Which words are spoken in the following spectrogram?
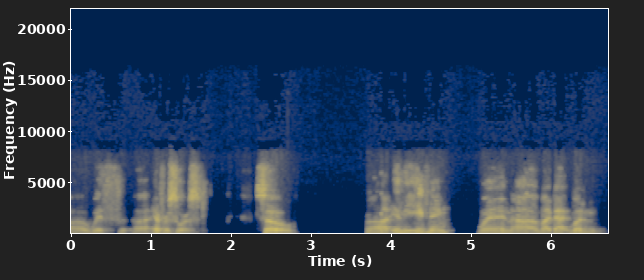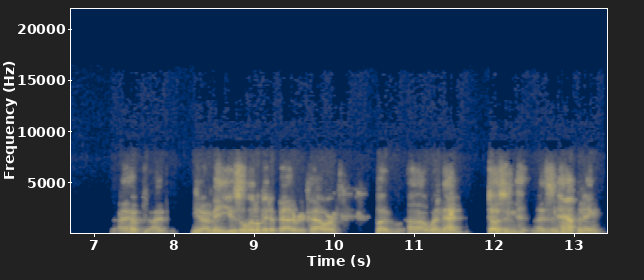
uh, with uh, Eversource. So uh, in the evening, when uh, my bat when I have I, you know I may use a little bit of battery power, but when that doesn't isn't happening,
